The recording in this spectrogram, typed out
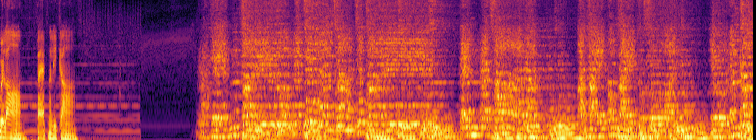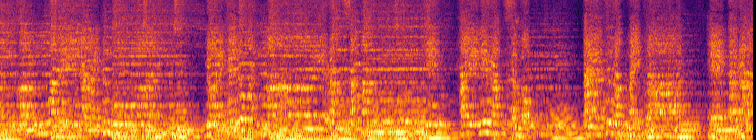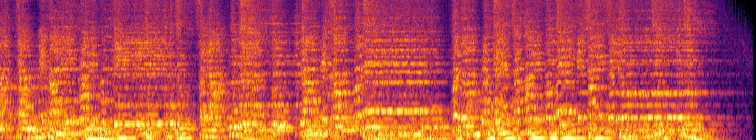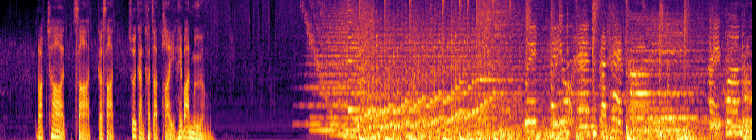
เวลา 8 นาฬิกา รักชาติ ศาสตร์ กษัตริย์ ช่วยกันขจัดภัยให้บ้านเมือง วิทยุแห่งประเทศไทย ให้ความรู้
